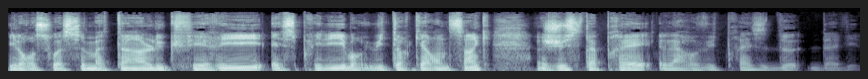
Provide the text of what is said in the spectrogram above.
Il reçoit ce matin Luc Ferry, Esprit Libre, 8h45, juste après la revue de presse de David.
